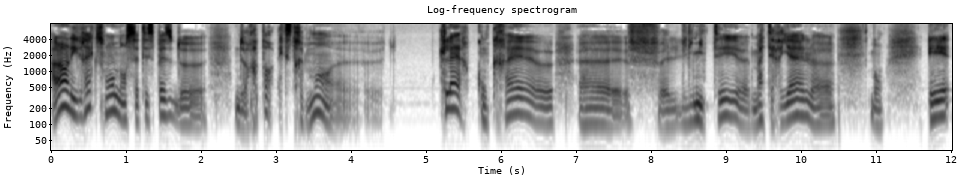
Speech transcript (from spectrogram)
Alors les Grecs sont dans cette espèce de, de rapport extrêmement euh, clair, concret, euh, euh, limité, matériel. bon. Et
